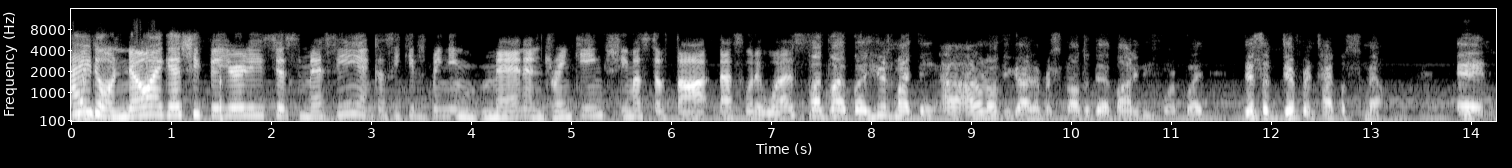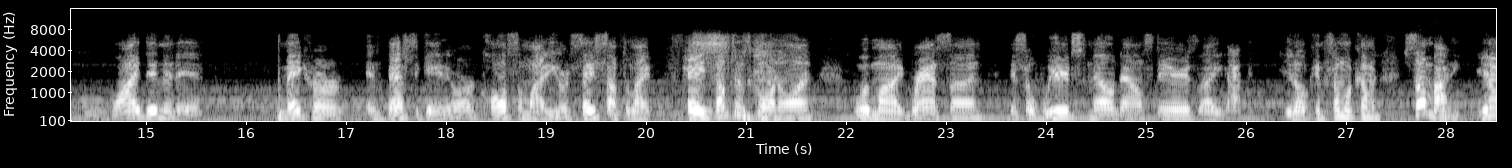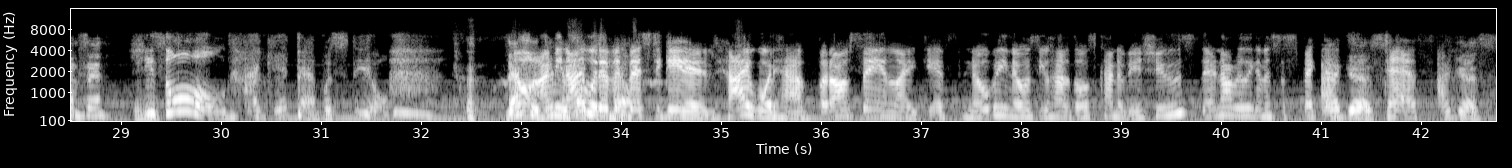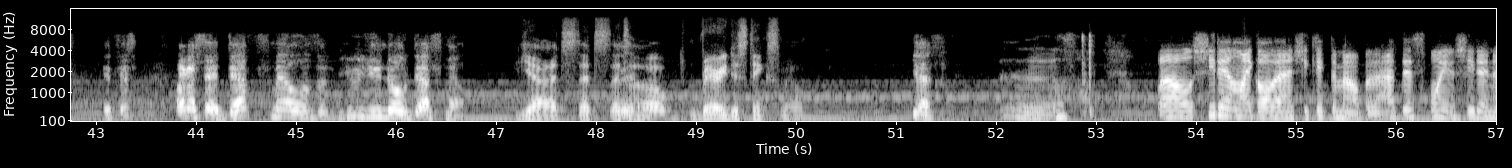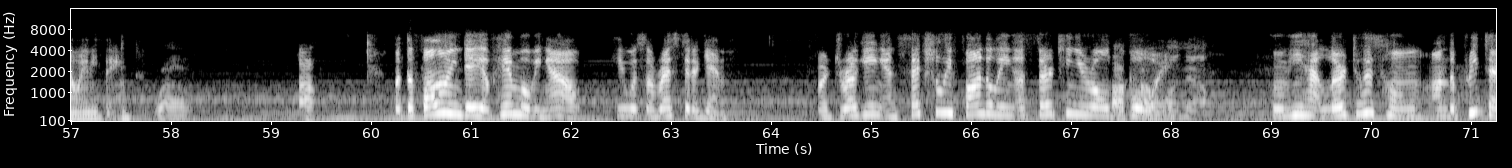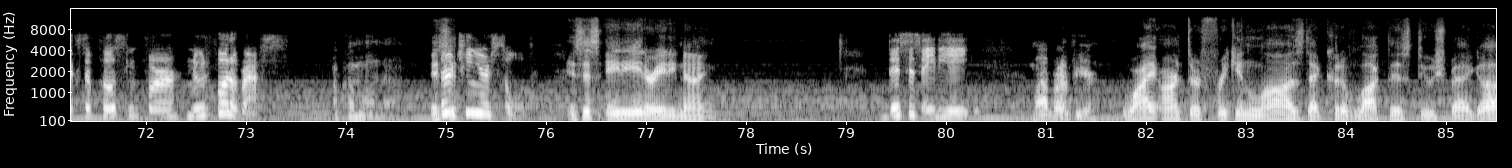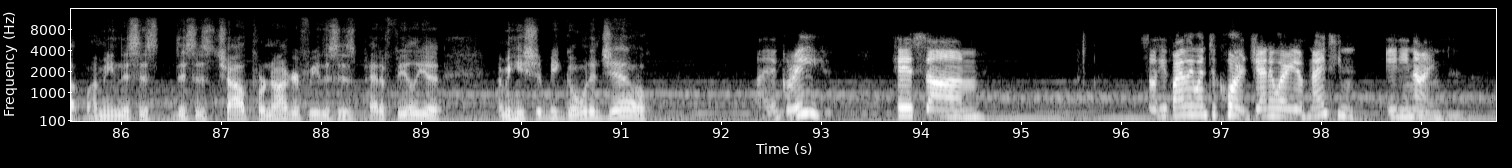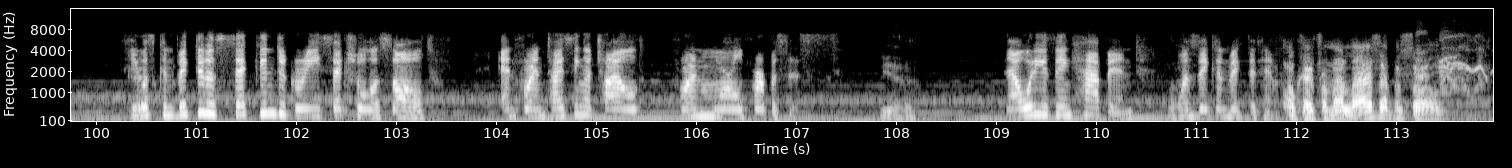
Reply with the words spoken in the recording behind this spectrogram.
I don't know. I guess she figured he's just messy and because he keeps bringing men and drinking, she must have thought that's what it was. But but but here's my thing. I, I don't know if you guys ever smelled a dead body before, but this a different type of smell. And why didn't it make her investigate it or call somebody or say something like, "Hey, something's going on with my grandson. It's a weird smell downstairs. Like, I, you know, can someone come? in? Somebody. You know what I'm saying? Mm-hmm. She's old. I get that, but still, No, that's. a I mean, I would have smell. investigated. I would have, but I'm saying like, if nobody knows you have those kind of issues, they're not really gonna suspect that I it's guess. death. I guess if it's like I said, death smell is a, you you know death smell. Yeah, that's that's that's a uh, very distinct smell. Yes. Ugh. Well, she didn't like all that, and she kicked him out. But at this point, she didn't know anything. Wow. But the following day of him moving out, he was arrested again for drugging and sexually fondling a 13-year-old Oh, boy. come on now. whom he had lured to his home on the pretext of posing for nude photographs. Oh, come on now. Is it 13 years old. is this 88 or 89? This is 88. My birth year. Why aren't there freaking laws that could have locked this douchebag up? I mean, this is this is child pornography. This is pedophilia. I mean, he should be going to jail. I agree. His um so he finally went to court January of 1989. He was convicted of second degree sexual assault and for enticing a child for immoral purposes. Yeah. Now, what do you think happened. Once they convicted him? Okay, from our last episode,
